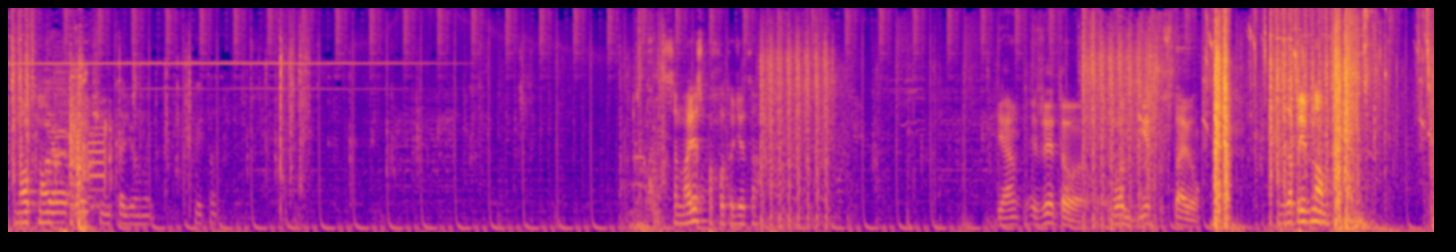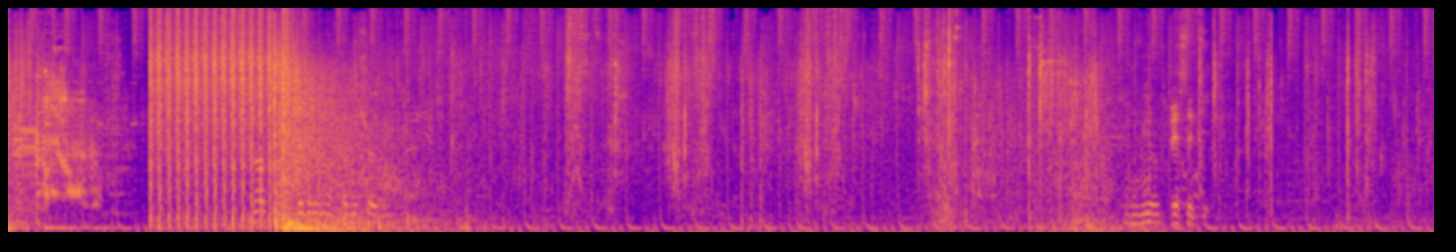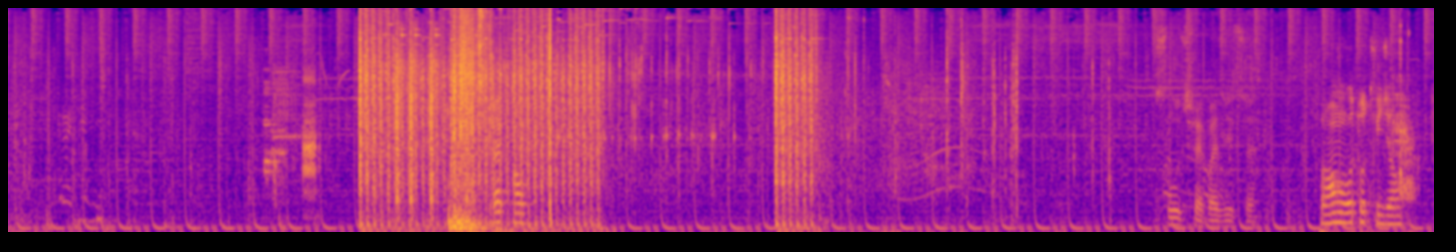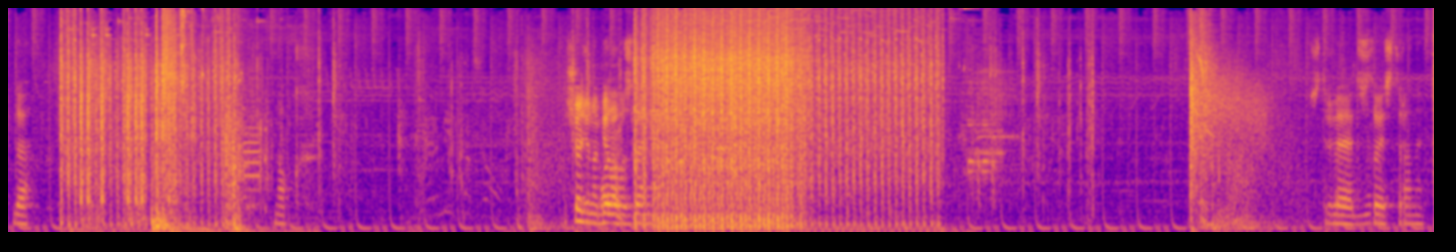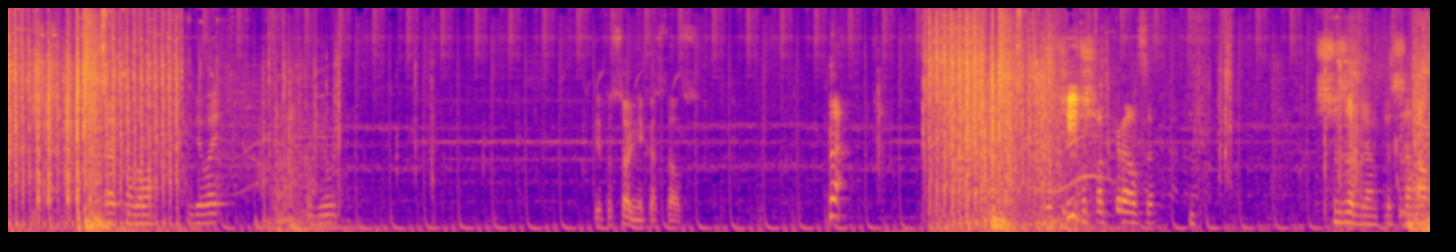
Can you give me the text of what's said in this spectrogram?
Нокнул. Я очень каленый. Саморез, походу, где-то. Я же этого, вон, место ставил. За бревном. Нокнул за бревном, там еще один. Убил. Тресайте. Крэкнул. Лучшая позиция. По-моему, вот тут видел. Да. Нок. Еще один у Вон белого он. Стреляет с той стороны. Тракнул его. Убивай. Убил. Где-то сольник остался. Чич! Подкрался. Что за, блин, профессионал?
